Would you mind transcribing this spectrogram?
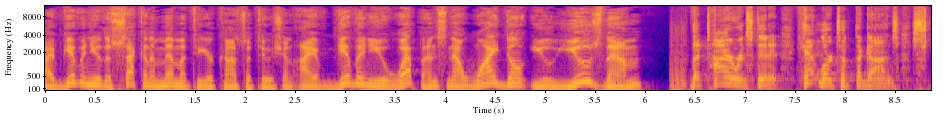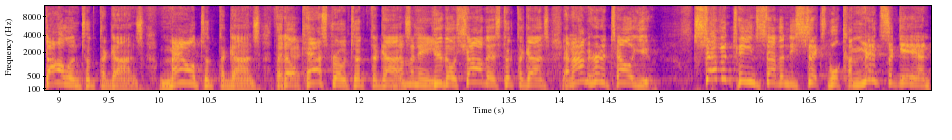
I've given you the Second Amendment to your Constitution. I have given you weapons. Now, why don't you use them? The tyrants did it. Hitler took the guns. Stalin took the guns. Mao took the guns. Fidel okay. Castro took the guns. Many... Hugo Chavez took the guns. And I'm here to tell you 1776 will commence again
